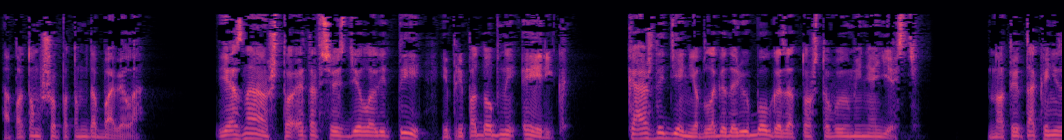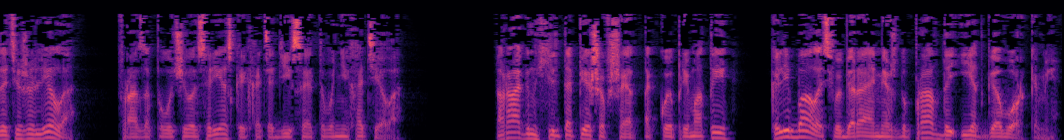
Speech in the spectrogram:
а потом шепотом добавила: я знаю, что это все сделали ты и преподобный Эрик. Каждый день я благодарю Бога за то, что вы у меня есть. Но ты так и не затяжелела. Фраза получилась резкой, хотя Диса этого не хотела. Рагнхильд, опешившая от такой прямоты, колебалась, выбирая между правдой и отговорками,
